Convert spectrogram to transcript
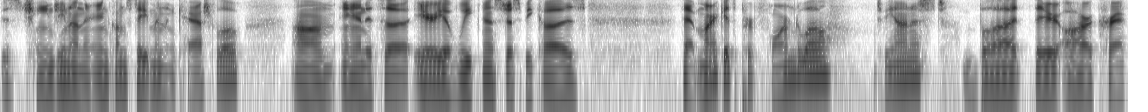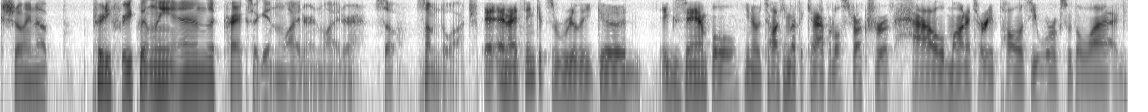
is changing on their income statement and cash flow. Um, and it's a area of weakness just because that market's performed well, to be honest, but there are cracks showing up pretty frequently, and the cracks are getting wider and wider. So something to watch. And I think it's a really good example, you know, talking about the capital structure of how monetary policy works with a lag.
